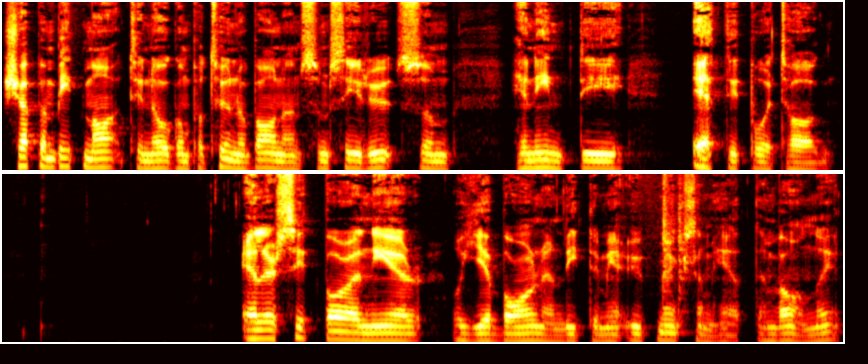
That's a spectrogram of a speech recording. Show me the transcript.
Köp en bit mat till någon på tunnelbanan som ser ut som hen inte ätit på ett tag. Eller sitt bara ner och ge barnen lite mer uppmärksamhet än vanligt.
